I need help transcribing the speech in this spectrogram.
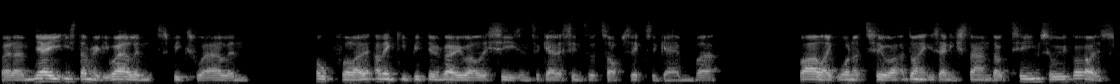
But um, yeah, he's done really well and speaks well and hopeful. I, I, think he'd be doing very well this season to get us into the top six again. But by like one or two, I don't think there's any standout team. So we've got as,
